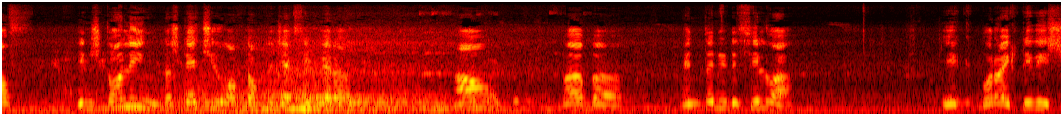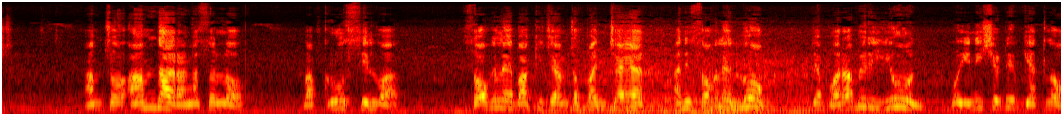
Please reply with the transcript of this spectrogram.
of installing the statue of doctor Jack Sequeira हांव बाब एंथनी डिसिल्वा एक बरो एक्टिविस्ट आमचो आमदार हांगासरलो बाब क्रूज सिल्वा सगळे बाकीचे आमचो पंचायत आनी सगळे लोक जे बराबरी येवन हो इनिशिएटीव घेतलो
